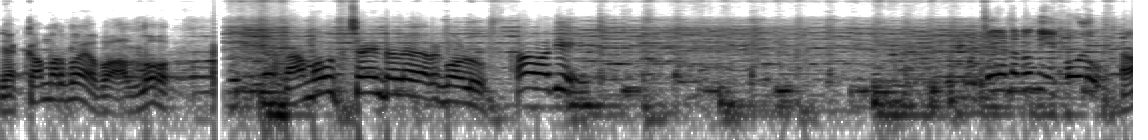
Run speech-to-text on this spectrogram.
ഞെക്കാൻ മറന്നുപോയോ? അപ്പൊ അല്ലോ നമ്മ ഉച്ച കഴിഞ്ഞിട്ടല്ലേ ഇറങ്ങുള്ളൂ. ആ മതി. ആ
